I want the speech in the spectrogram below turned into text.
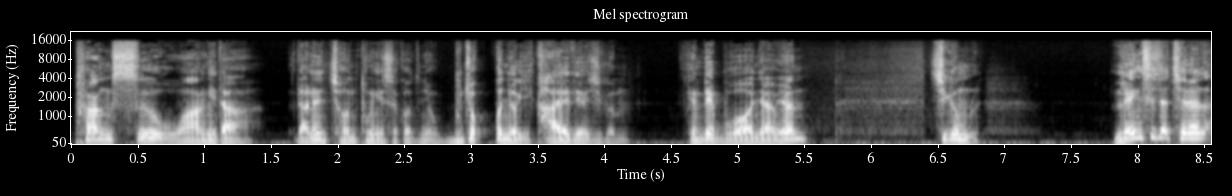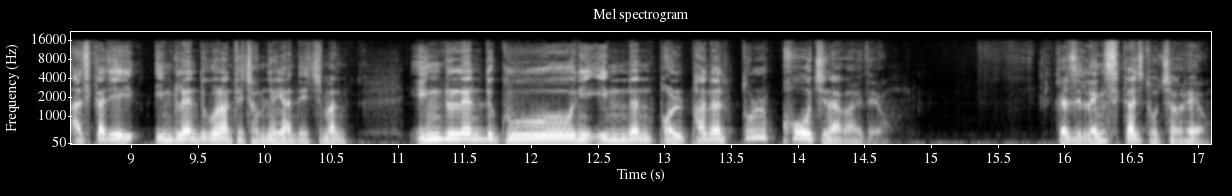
프랑스 왕이다. 라는 전통이 있었거든요. 무조건 여기 가야 돼요, 지금. 근데 뭐냐면, 지금 랭스 자체는 아직까지 잉글랜드군한테 점령이 안 돼 있지만 잉글랜드 군이 있는 벌판을 뚫고 지나가야 돼요. 그래서 랭스까지 도착을 해요.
